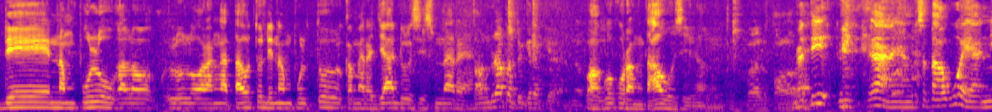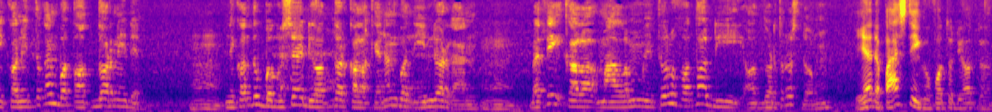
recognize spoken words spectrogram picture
D60 kalau lu, lu orang nggak tahu tuh D60 tuh kamera jadul sih sebenarnya. Tahun berapa tuh kira-kira? Wah, gua kurang tahu sih kalau itu. Berarti ya yang setahu gue ya Nikon itu kan buat outdoor nih Den Hmm. Nikon tuh bagusnya di outdoor kalau Canon buat indoor kan Hmm. berarti kalau malam itu lu foto di outdoor terus dong Iya, udah pasti gua foto di outdoor.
